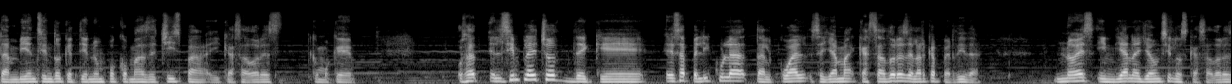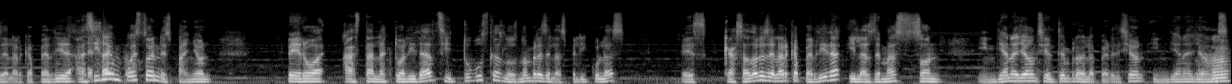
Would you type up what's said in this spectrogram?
también siento que tiene un poco más de chispa y Cazadores como que... O sea, el simple hecho de que esa película tal cual se llama Cazadores del Arca Perdida, no es Indiana Jones y los Cazadores del Arca Perdida. Así le han puesto en español, pero hasta la actualidad, si tú buscas los nombres de las películas, es Cazadores del Arca Perdida y las demás son Indiana Jones y el Templo de la Perdición, Indiana Jones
